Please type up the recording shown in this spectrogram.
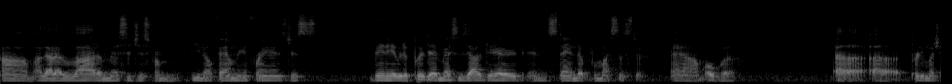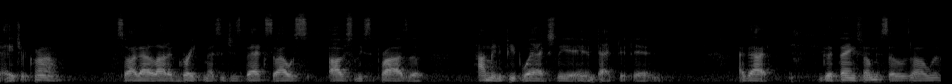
Um, I got a lot of messages from you know family and friends just being able to put that message out there and stand up for my sister um, over uh, uh, pretty much a hatred crime. So I got a lot of great messages back. So I was obviously surprised of how many people actually impacted, and I got good things from it. So it was all well.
